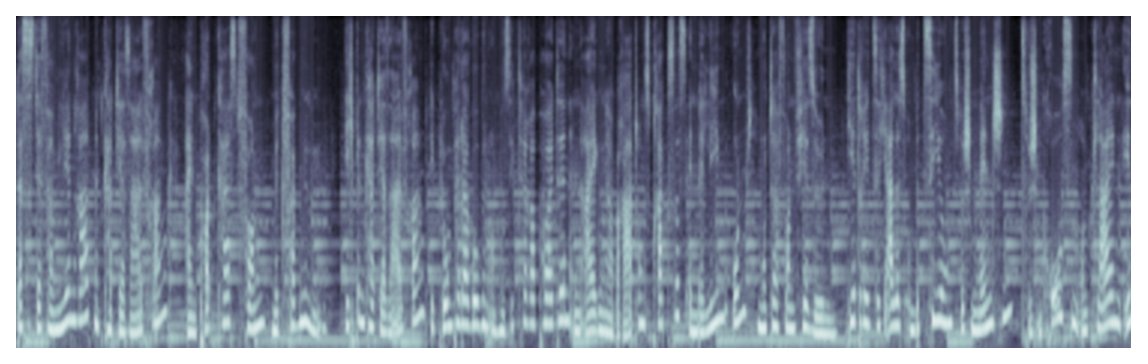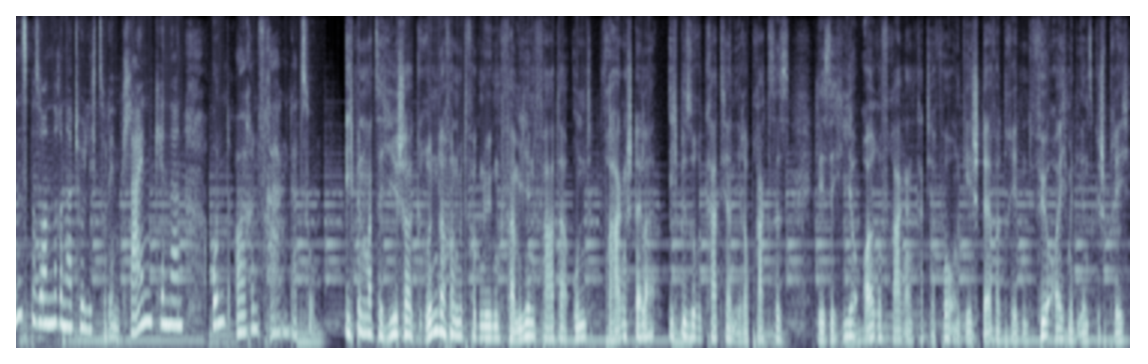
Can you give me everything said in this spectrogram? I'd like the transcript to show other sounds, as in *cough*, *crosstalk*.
Das ist der Familienrat mit Katja Saalfrank, ein Podcast von Mit Vergnügen. Ich bin Katja Saalfrank, Diplompädagogin und Musiktherapeutin in eigener Beratungspraxis in Berlin und Mutter von vier Söhnen. Hier dreht sich alles um Beziehungen zwischen Menschen, zwischen Großen und Kleinen, insbesondere natürlich zu den kleinen Kindern und euren Fragen dazu. Ich bin Matze Hirscher, Gründer von Mitvergnügen, Familienvater und Fragensteller. Ich besuche Katja in ihrer Praxis, lese hier eure Fragen an Katja vor und gehe stellvertretend für euch mit ihr ins Gespräch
